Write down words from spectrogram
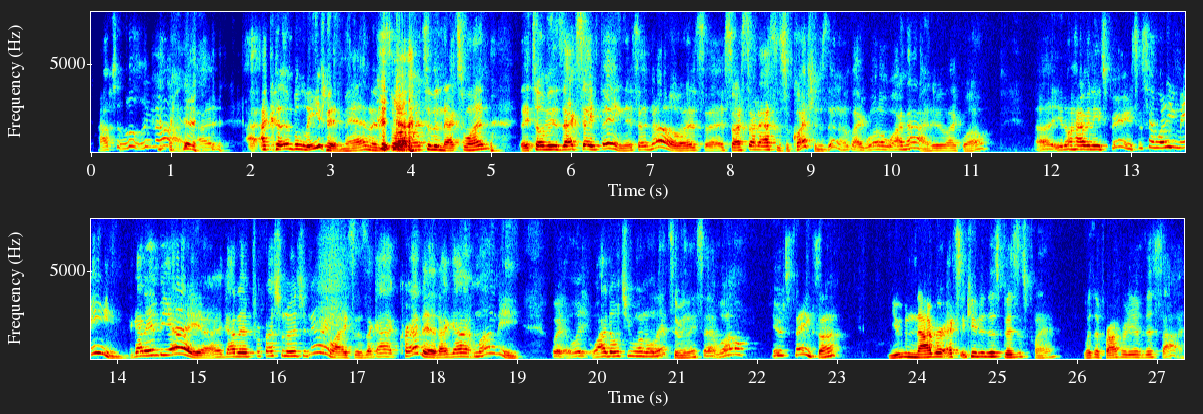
Absolutely not. I, I, couldn't believe it, man. And so yeah. I went to the next one. They told me the exact same thing. They said no. Uh, so I started asking some questions. Then I was like, well, why not? They were like, well, uh, you don't have any experience. I said, what do you mean? I got an MBA. I got a professional engineering license. I got credit. I got money. Wait, wait, why don't you want to lend to me? And they said, well, here's the thing, son. You never executed this business plan with a property of this size.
